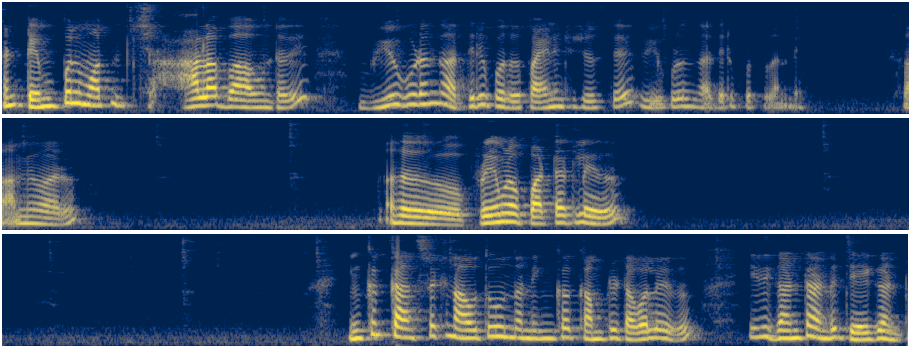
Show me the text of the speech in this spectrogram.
కానీ టెంపుల్ మాత్రం చాలా బాగుంటుంది. వ్యూ కూడా అదిరిపోతుంది. పైనుంచి చూస్తే వ్యూ కూడా అదిరిపోతుందండి. స్వామివారు. అసలు ఫ్రేమ్లో పట్టట్లేదు. ఇంకా కన్స్ట్రక్షన్ అవుతూ ఉందండి ఇంకా కంప్లీట్ అవ్వలేదు. ఇది గంట అండి జై గంట.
